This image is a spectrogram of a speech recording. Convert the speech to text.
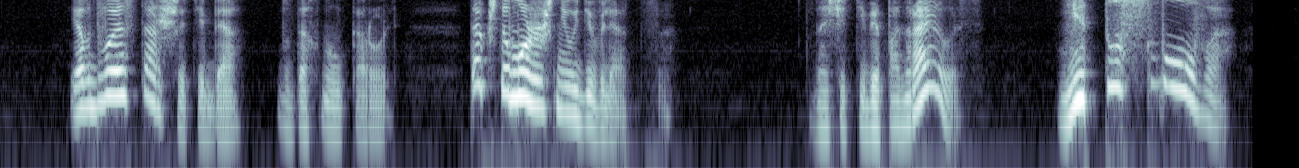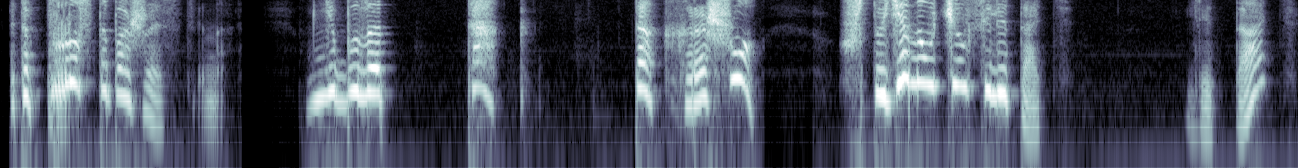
— Я вдвое старше тебя, — вздохнул король, — так что можешь не удивляться. — Значит, тебе понравилось? — Не то слово! Это просто божественно! Мне было так, так хорошо, что я научился летать. «Летать?»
